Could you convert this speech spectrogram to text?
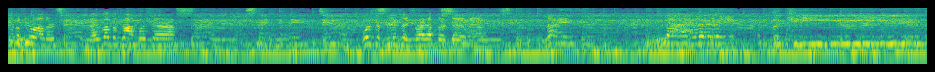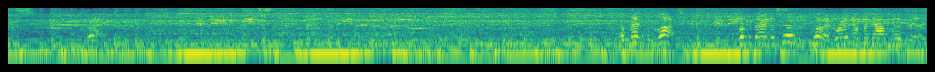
there's a few others. I love the John Bush era. Worship music's right up there too, man. Life, life, the keys. Right. Up next, the Clutch. Book of Bad Decisions. What a great epic album this is.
